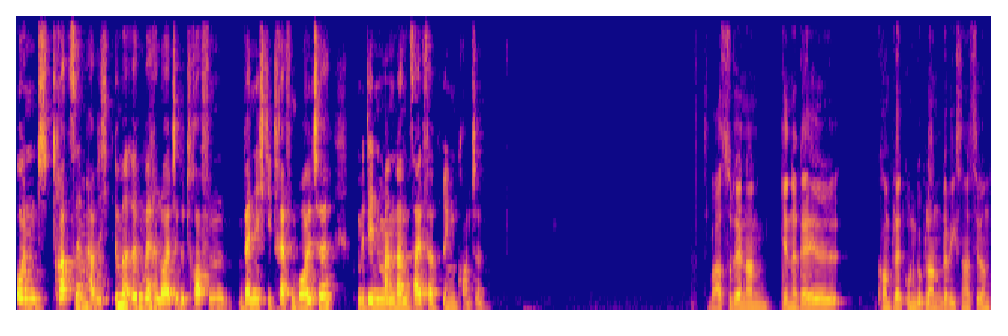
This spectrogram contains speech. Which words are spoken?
Und trotzdem habe ich immer irgendwelche Leute getroffen, wenn ich die treffen wollte, mit denen man dann Zeit verbringen konnte. Warst du denn dann generell komplett ungeplant unterwegs und hast dir dann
